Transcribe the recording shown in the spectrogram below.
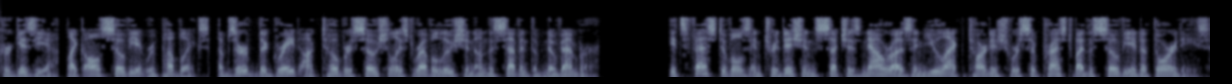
Kyrgyzia, like all Soviet republics, observed the Great October Socialist Revolution on 7 November. Its festivals and traditions such as Nowruz and Ulak Tartish were suppressed by the Soviet authorities.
